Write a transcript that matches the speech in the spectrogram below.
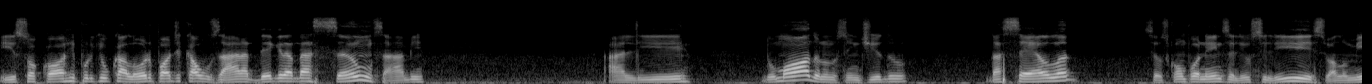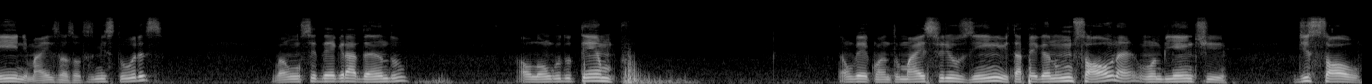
Isso ocorre porque o calor pode causar a degradação, sabe? Ali do módulo, no sentido da célula, seus componentes ali, o silício, o alumínio, mais as outras misturas, vão se degradando ao longo do tempo. Então vê, quanto mais friozinho e tá pegando um sol, né? Um ambiente de sol.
